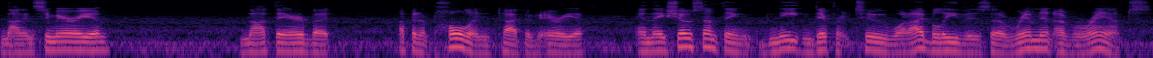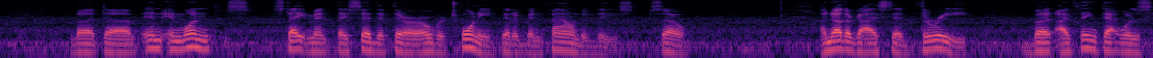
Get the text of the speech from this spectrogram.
not in Sumeria, not there, but up in a Poland type of area. And they show something neat and different too, what I believe is a remnant of ramps. But uh, in, in one s- statement, they said that there are over 20 that have been found of these. So another guy said three but I think that was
